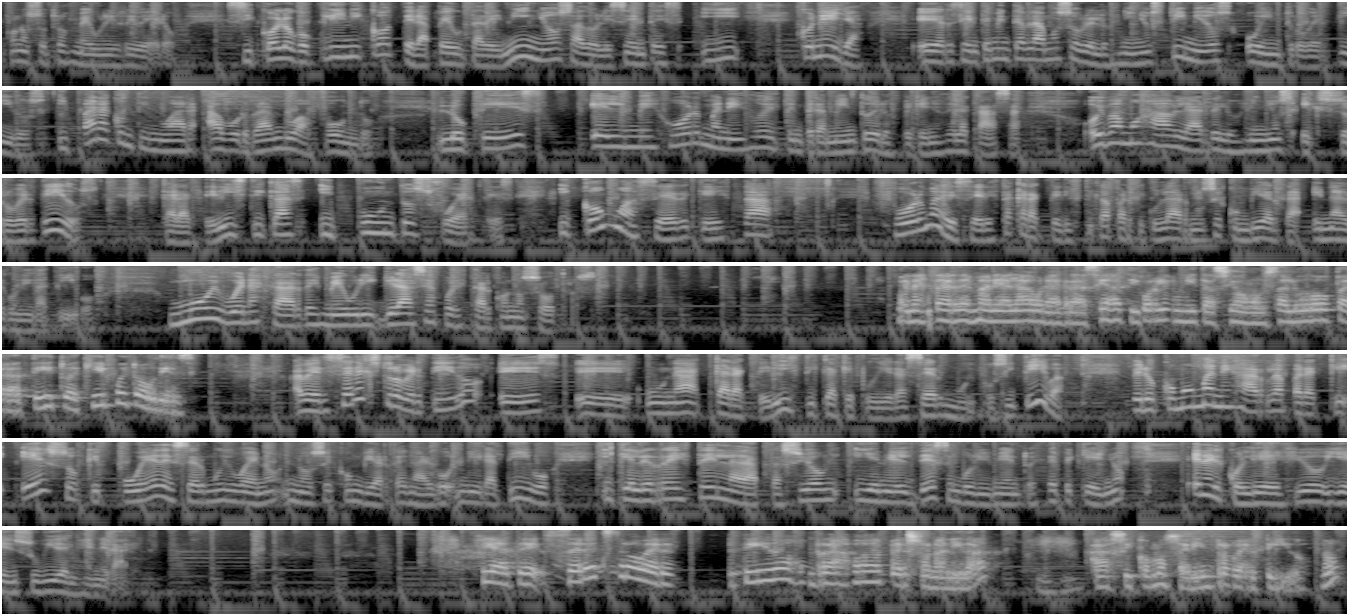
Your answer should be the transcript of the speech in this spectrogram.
con nosotros Meuli Rivero, psicólogo clínico, terapeuta de niños, adolescentes y con ella. Eh, recientemente hablamos sobre los niños tímidos o introvertidos y para continuar abordando a fondo lo que es el mejor manejo del temperamento de los pequeños de la casa, hoy vamos a hablar de los niños extrovertidos, características y puntos fuertes y cómo hacer que esta forma de ser, esta característica particular no se convierta en algo negativo. Muy buenas tardes, Meuri, gracias por estar con nosotros. Buenas tardes, María Laura. Gracias a ti por la invitación. Un saludo para ti, tu equipo y tu audiencia. A ver, ser extrovertido es eh, una característica que pudiera ser muy positiva, pero ¿cómo manejarla para que eso que puede ser muy bueno no se convierta en algo negativo y que le reste en la adaptación y en el desenvolvimiento a este pequeño en el colegio y en su vida en general? Fíjate, ser extrovertido es un rasgo de personalidad, así como ser introvertido, ¿no?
